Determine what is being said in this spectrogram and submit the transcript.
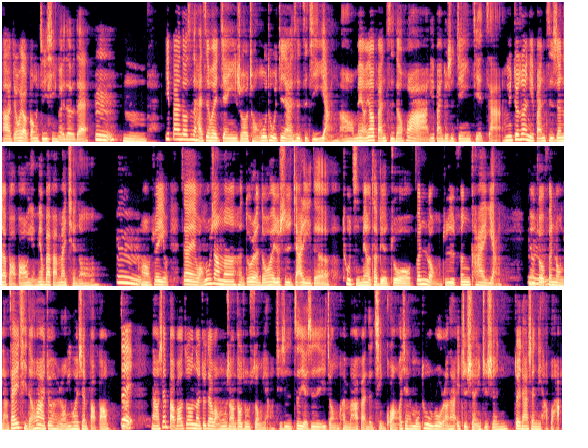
啊，就会有攻击行为，对不对？嗯嗯，一般都是还是会建议说，宠物兔既然是自己养，然后没有要繁殖的话，一般就是建议结扎，因为就算你繁殖生的宝宝，也没有办法卖钱哦。嗯，哦，所以在网络上呢，很多人都会就是家里的兔子没有特别做分笼，就是分开养，没有做分笼养在一起的话，就很容易会生宝宝。对，然后生宝宝之后呢，就在网络上到处送养，其实这也是一种很麻烦的情况。而且母兔如果让它一直生一直生，对它身体好不好？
